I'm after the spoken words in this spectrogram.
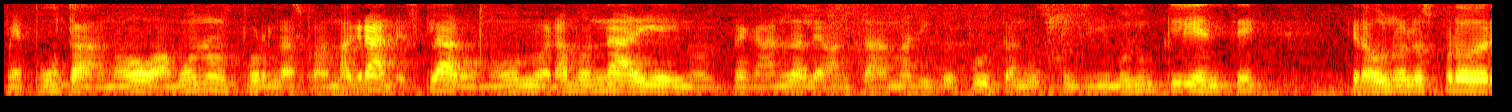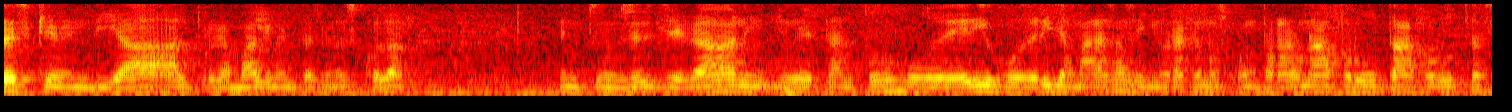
fue puta, no, vámonos por las cosas más grandes, claro, no, no éramos nadie y nos pegaban la levantada más y fue puta, nos conseguimos un cliente que era uno de los proveedores que vendía al programa de alimentación escolar. Entonces llegaban y yo de tanto joder y joder y llamar a esa señora que nos comprara una fruta, frutas.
